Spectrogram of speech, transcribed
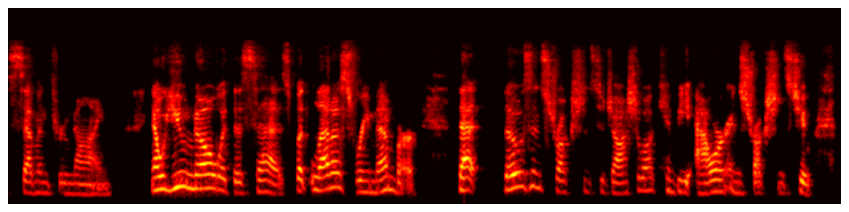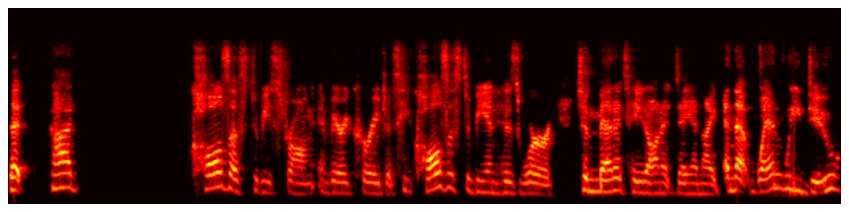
7 through 9. Now, you know what this says, but let us remember that those instructions to Joshua can be our instructions too. That God calls us to be strong and very courageous. He calls us to be in His Word, to meditate on it day and night. And that when we do,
